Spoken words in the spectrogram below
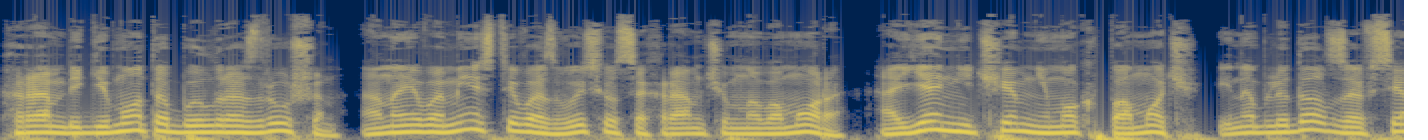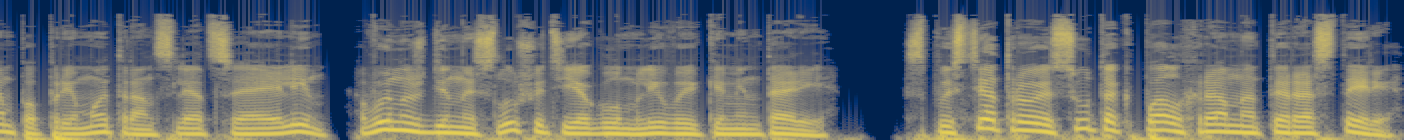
Храм Бегемота был разрушен, а на его месте возвысился храм Чумного Мора, а я ничем не мог помочь и наблюдал за всем по прямой трансляции Айлин, вынужденный слушать ее глумливые комментарии. Спустя трое суток пал храм на Террастере.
